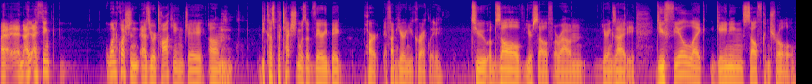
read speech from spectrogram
I, and I, I, think one question as you were talking, Jay, um, mm-hmm. because protection was a very big part, if I'm hearing you correctly, to absolve yourself around your anxiety. Do you feel like gaining self control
